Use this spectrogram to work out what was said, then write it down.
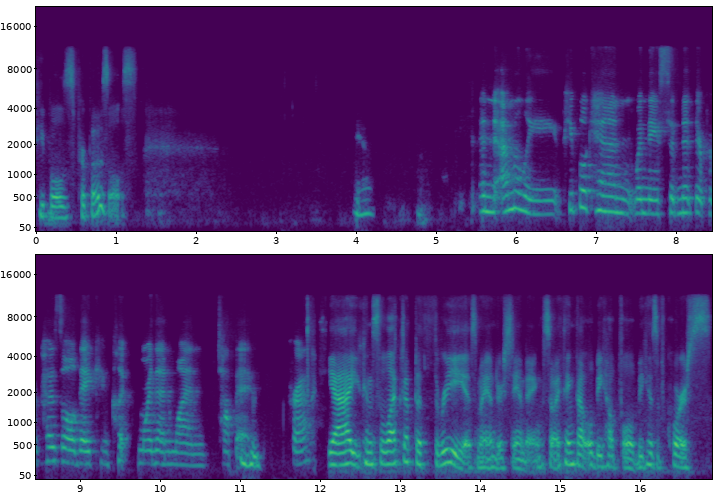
people's proposals. Yeah. And Emily, people can, when they submit their proposal, they can click more than one topic, Mhm. Correct? Yeah, you can select up to three is my understanding. So I think that will be helpful because of course,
